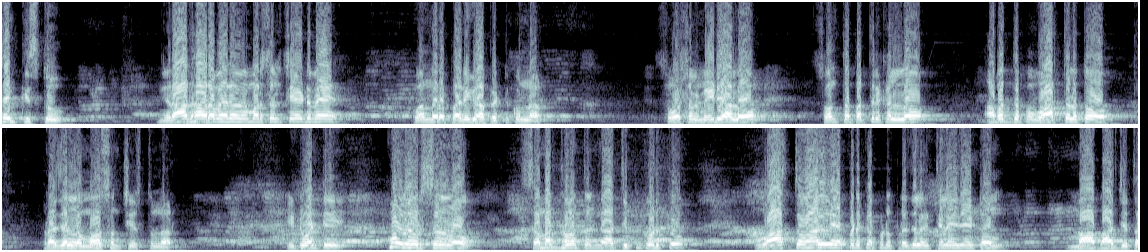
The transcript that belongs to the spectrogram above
శంకిస్తూ నిరాధారమైన విమర్శలు చేయడమే కొందరు పనిగా పెట్టుకున్నారు. సోషల్ మీడియాలో సొంత పత్రికల్లో అబద్ధపు వార్తలతో ప్రజలను మోసం చేస్తున్నారు. ఇటువంటి కు విమర్శలను సమర్థవంతంగా తిప్పికొడుతూ వాస్తవాలను ఎప్పటికప్పుడు ప్రజలకు తెలియజేయటం మా బాధ్యత.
